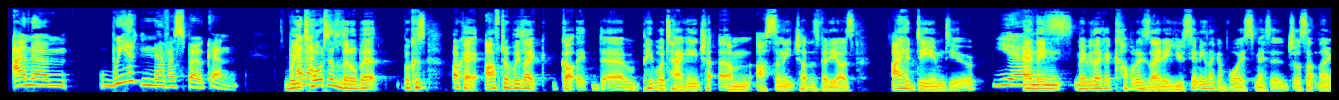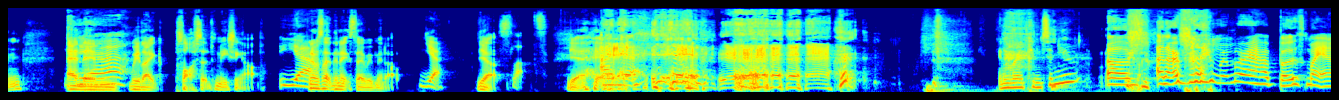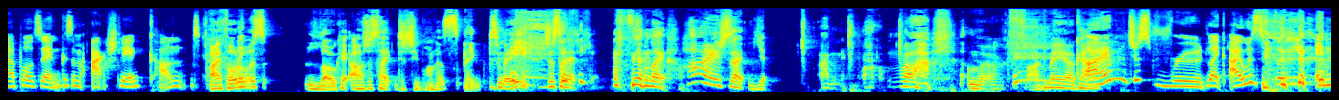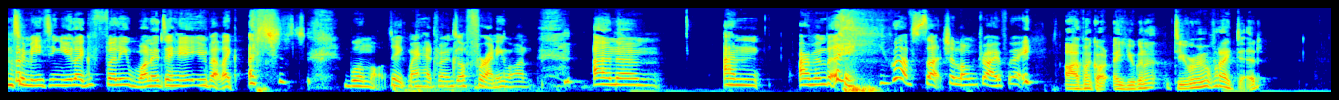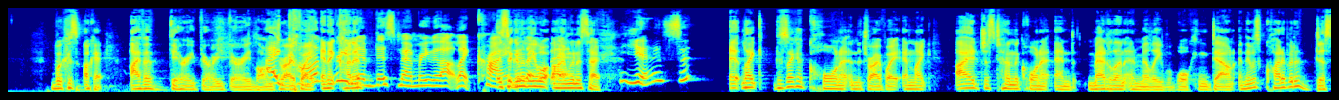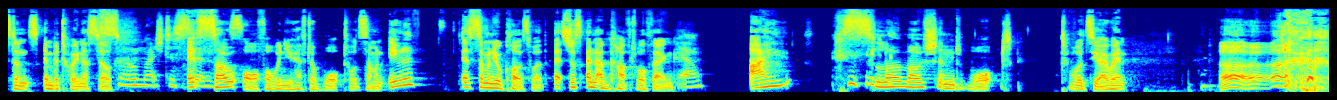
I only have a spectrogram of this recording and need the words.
And, um, we had never spoken. We And talked a little bit because okay, after we like got uh, people were tagging each um us in each other's videos. I had DM'd you, Yeah. and then maybe like a couple days later, you sent me like a voice message or something, and Yeah. then we like plotted meeting up. yeah. And it was like the next day we met up. yeah. Yeah, Sluts. yeah. And, anyway, continue. Um, and I, I remember I had both my AirPods in because I'm actually a cunt. I thought it was low key. I was just like, did she want to speak to me? Just like, I'm like, hi. She's like, yeah. Um, I'm like, fuck me, okay. I'm just rude. Like I was fully into meeting you, like fully wanted to hear you, but like I just will not take my headphones off for anyone. And um, and I remember you have such a long driveway. Oh my god, are you gonna? Do you remember what I did? Because okay, I have a very, very, very long I driveway, can't and it relive kind of this memory without like crying. is it gonna a be what I'm gonna say? Yes. It like there's like a corner in the driveway, and like I had just turned the corner, and Madeline and Millie were walking down, and there was quite a bit of distance in between us still. So much distance. it's so awful when you have to walk towards someone, even if it's someone you're close with. It's just an uncomfortable thing. Yeah. I slow motioned walked towards you. I went, uh,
